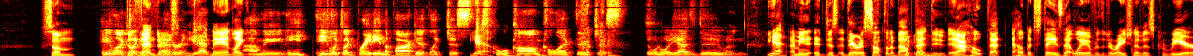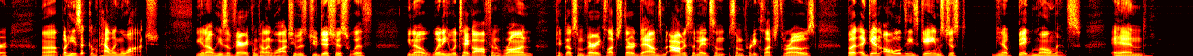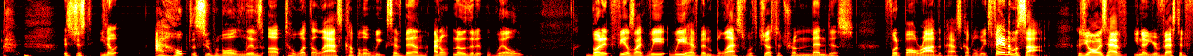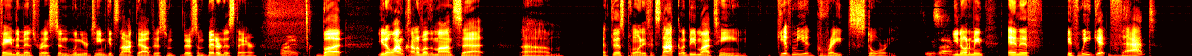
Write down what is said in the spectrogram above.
some he looked defenders. like a veteran. yeah, dude. man. Like, I mean, he he looked like Brady in the pocket, like just Yeah. just cool, calm, collected, just doing what he had to do, and Yeah, I mean, it just there is something about that dude, and I hope that I hope it stays that way over the duration of his career. Uh, but he's a compelling watch. You know, he's a very compelling watch. He was judicious with, you know, when he would take off and run. Picked up some very clutch third downs. Obviously, made some some pretty clutch throws. But again, all of these games just, you know, big moments, and it's just you know I hope the Super Bowl lives up to what the last couple of weeks have been. I don't know that it will, but it feels like we we have been blessed with just a tremendous football ride the past couple of weeks. Fandom aside, because you always have you know your vested fandom interest, and when your team gets knocked out, there's some there's some bitterness there. right. But you know, I'm kind of of the mindset um, at this point. If it's not going to be my team, give me a great story. Exactly. You know what I mean? And if if we get that,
